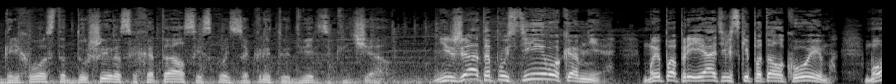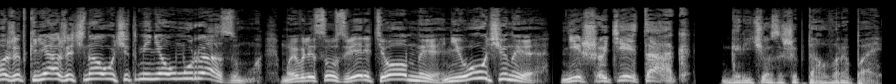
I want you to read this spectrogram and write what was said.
Грехвост от души расхохотался и сквозь закрытую дверь закричал. «Нежат, опусти его ко мне! Мы по-приятельски потолкуем. Может, княжич научит меня уму-разуму. Мы в лесу звери темные, неученые!» «Не шути так!» — горячо зашептал Воропай.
